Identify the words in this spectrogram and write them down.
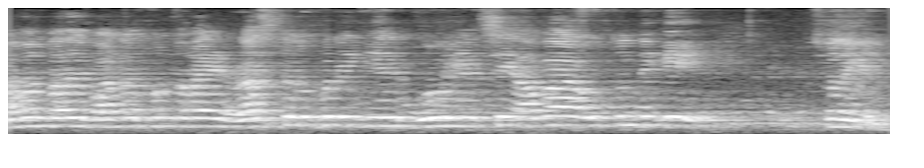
এমন ভাবে বর্ণপূর্ণ হয় রাস্তার উপরে গিয়ে ভুল গেছে আবার উত্তর দিকে চলে গেলেন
